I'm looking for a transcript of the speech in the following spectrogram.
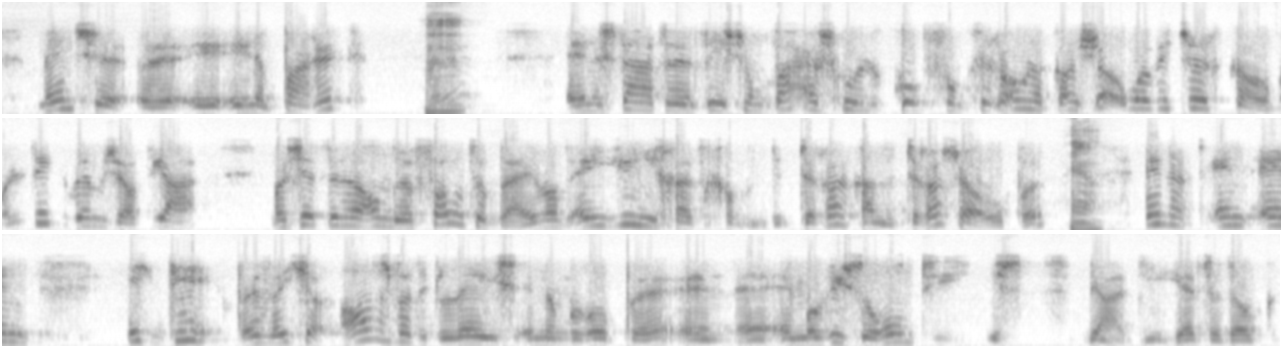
mensen eh, in, een park. Hm. En dan staat er weer zo'n waarschuwende kop van corona kan zomaar weer terugkomen. Dan denk ik bij mezelf, ja, maar zet er een andere foto bij. Want 1 juni gaat de terras, gaan de terrassen open. Ja. En, dat, en, en ik denk, weet je, alles wat ik lees en noem maar op. Hè, en, eh, en Maurice de Hond, die, is, ja, die heeft het ook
